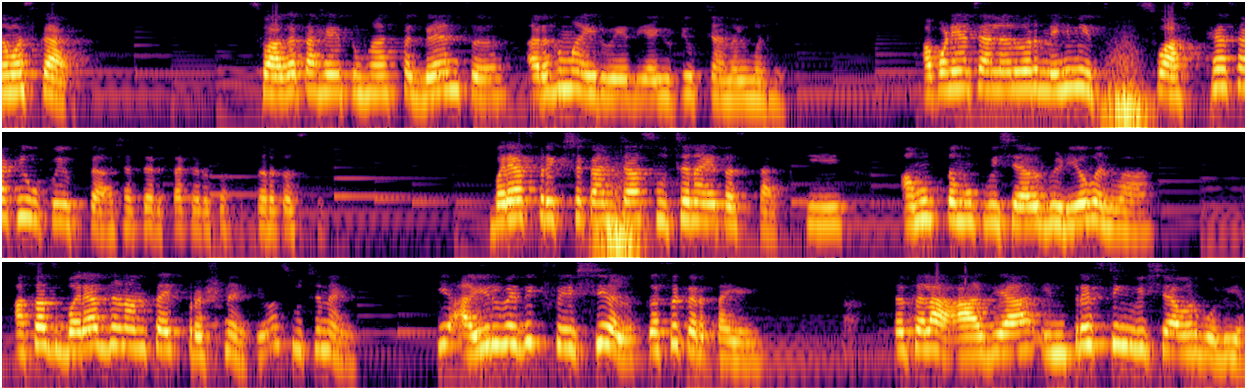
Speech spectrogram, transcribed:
नमस्कार. स्वागत आहे तुम्हा सगळ्यांचं अरहम आयुर्वेद या युट्यूब चॅनलमध्ये आपण या चॅनलवर नेहमीच स्वास्थ्यासाठी उपयुक्त अशा चर्चा करत अस- करत असतो. बऱ्याच प्रेक्षकांच्या सूचना येत असतात की अमुक तमुक विषयावर व्हिडिओ बनवा. असाच बऱ्याच जणांचा एक प्रश्न आहे किंवा सूचना आहे की आयुर्वेदिक फेशियल कसं करता येईल? तर चला आज या इंटरेस्टिंग विषयावर बोलूया.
